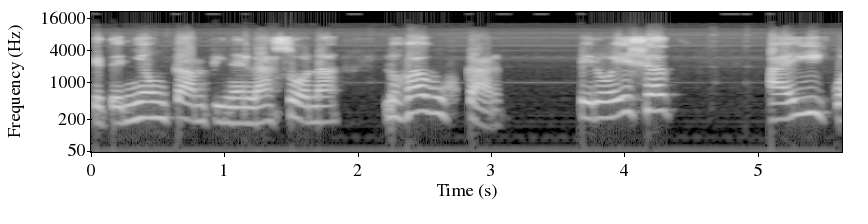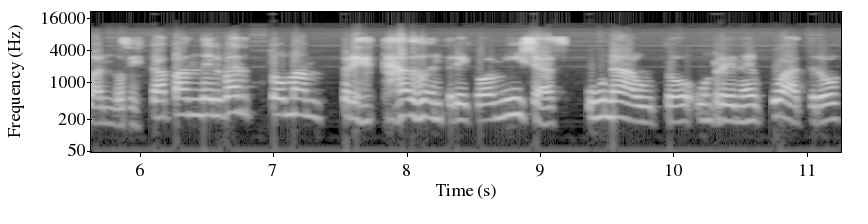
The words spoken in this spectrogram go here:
que tenía un camping en la zona, los va a buscar. Pero ellas ahí cuando se escapan del bar toman prestado, entre comillas, un auto, un René 4,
